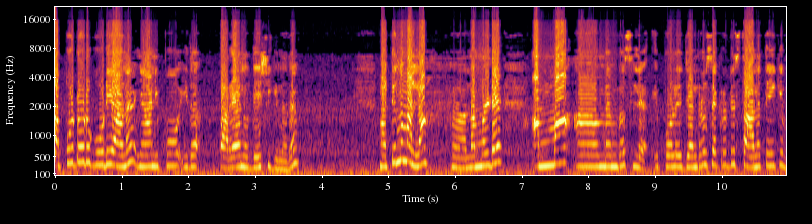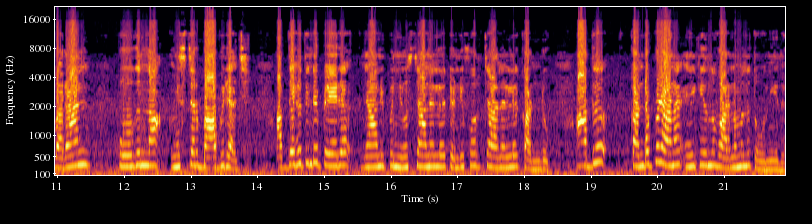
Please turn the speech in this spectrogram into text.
സപ്പോർട്ടോട് കൂടിയാണ് ഞാനിപ്പോ ഇത് പറയാൻ ഉദ്ദേശിക്കുന്നത്. മറ്റൊന്നുമല്ല നമ്മളുടെ അമ്മ മെമ്പേഴ്സിൽ ഇപ്പോൾ ജനറൽ സെക്രട്ടറി സ്ഥാനത്തേക്ക് വരാൻ പോകുന്ന മിസ്റ്റർ ബാബുരാജ് അദ്ദേഹത്തിന്റെ പേര് ഞാനിപ്പോ ന്യൂസ് ചാനലിൽ ട്വന്റി ഫോർ ചാനലിൽ കണ്ടു. അത് കണ്ടപ്പോഴാണ് എനിക്കിതൊന്ന് വരണമെന്ന് തോന്നിയത്.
